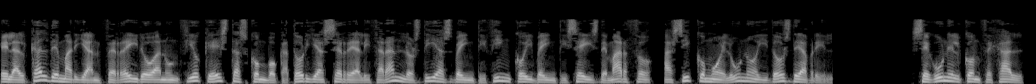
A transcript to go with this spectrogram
El alcalde Marián Ferreiro anunció que estas convocatorias se realizarán los días 25 y 26 de marzo, así como el 1 y 2 de abril. Según el concejal,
